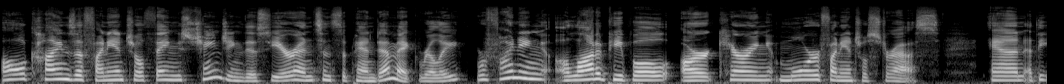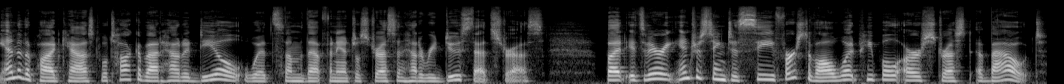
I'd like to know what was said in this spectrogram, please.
all kinds of financial things changing this year and since the pandemic, really, we're finding a lot of people are carrying more financial stress. And at the end of the podcast, we'll talk about how to deal with some of that financial stress and how to reduce that stress. But it's very interesting to see, first of all, what people are stressed about.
